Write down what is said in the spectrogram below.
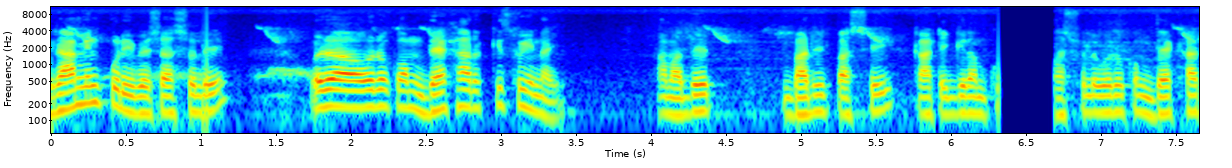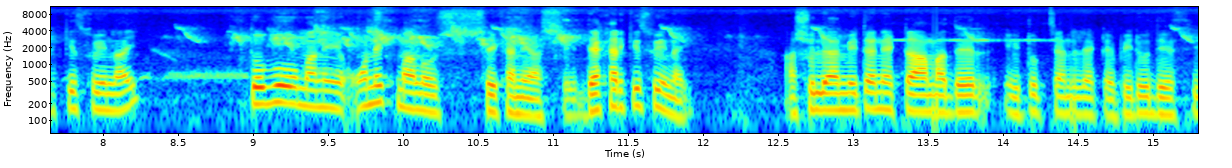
গ্রামীণ পরিবেশ আসলে ওরা ওরকম দেখার কিছুই নাই। আমাদের বাড়ির পাশেই কাটিগ্রাম আসলে ওরকম দেখার কিছুই নাই। তবুও মানে অনেক মানুষ সেখানে আসে, দেখার কিছুই নাই। আসলে আমি এটা নিয়ে একটা আমাদের ইউটিউব চ্যানেলে একটা ভিডিও দিয়েছি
